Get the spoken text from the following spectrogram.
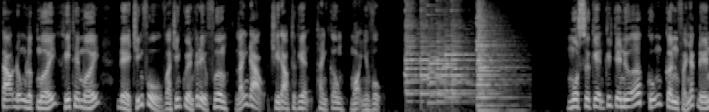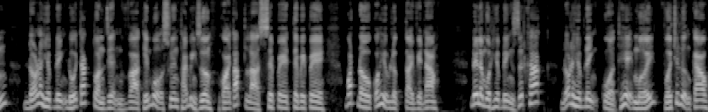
tạo động lực mới, khí thế mới để chính phủ và chính quyền các địa phương lãnh đạo chỉ đạo thực hiện thành công mọi nhiệm vụ. Một sự kiện kinh tế nữa cũng cần phải nhắc đến, đó là Hiệp định Đối tác Toàn diện và Tiến bộ Xuyên Thái Bình Dương, gọi tắt là CPTPP, bắt đầu có hiệu lực tại Việt Nam. Đây là một hiệp định rất khác, đó là hiệp định của thế hệ mới với chất lượng cao,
